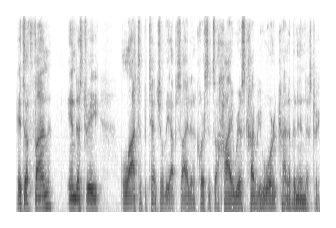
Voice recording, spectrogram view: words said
it's a fun industry, lots of potential, the upside, and of course, it's a high risk, high reward kind of an industry.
